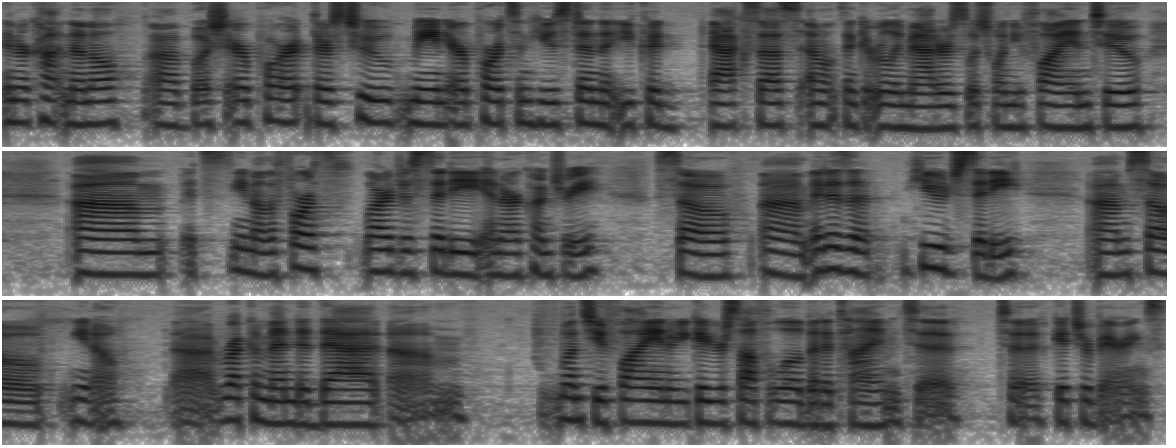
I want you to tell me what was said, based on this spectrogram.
Intercontinental uh, Bush Airport. There's two main airports in Houston that you could access. I don't think it really matters which one you fly into. Um, it's you know the fourth largest city in our country, so um, it is a huge city. Um, so you know, uh, recommended that um, once you fly in, or you give yourself a little bit of time to to get your bearings.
